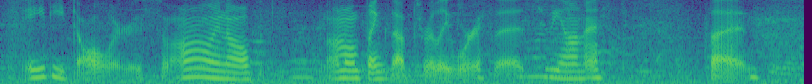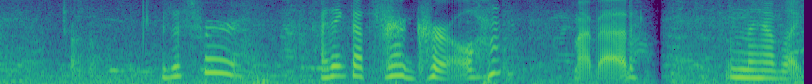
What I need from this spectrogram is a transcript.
it's $80, so I don't really know if it's, I don't think that's really worth it, to be honest. But, is this for, I think that's for a girl. My bad. And they have like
